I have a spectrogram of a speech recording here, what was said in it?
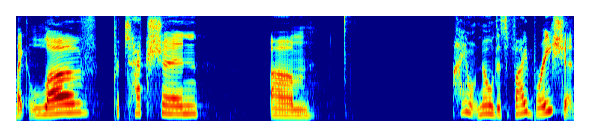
like love, protection, um, I don't know, this vibration.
